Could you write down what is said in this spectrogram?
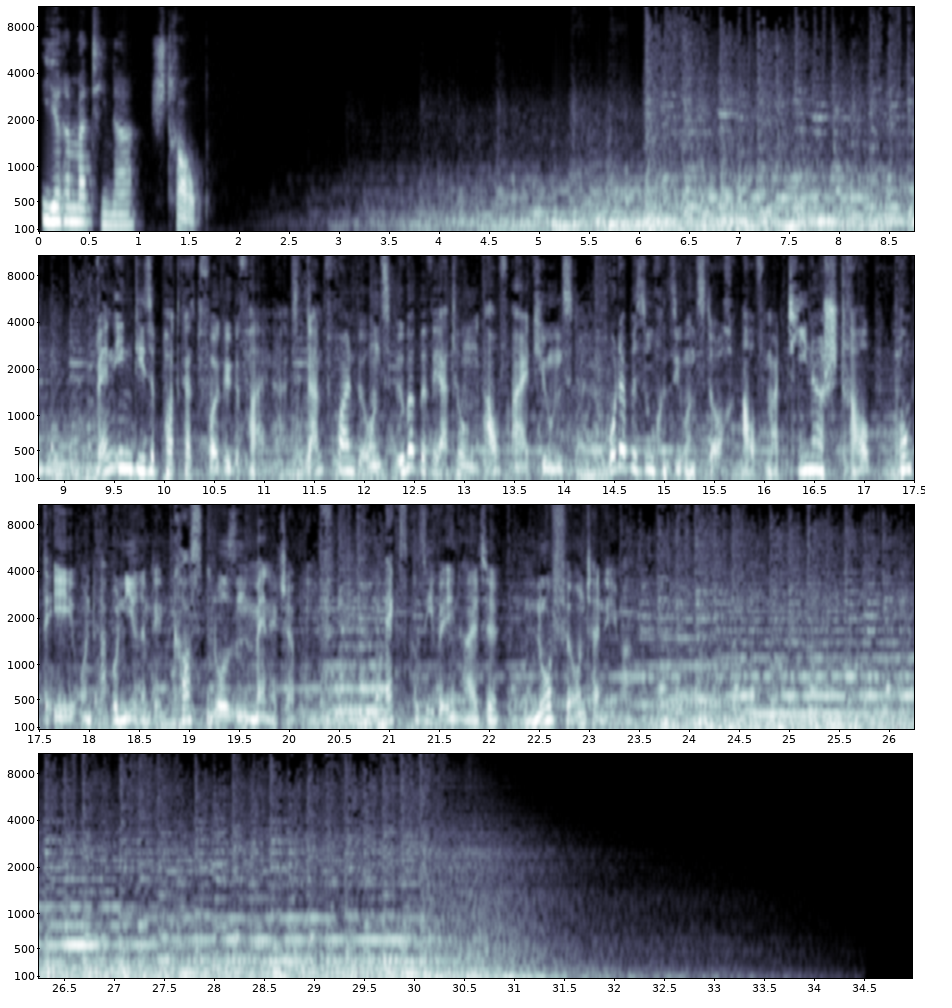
Ihre Martina Straub. Wenn Ihnen diese Podcast-Folge gefallen hat, dann freuen wir uns über Bewertungen auf iTunes oder besuchen Sie uns doch auf martinastraub.de und abonnieren den kostenlosen Managerbrief. Exklusive Inhalte nur für Unternehmer.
